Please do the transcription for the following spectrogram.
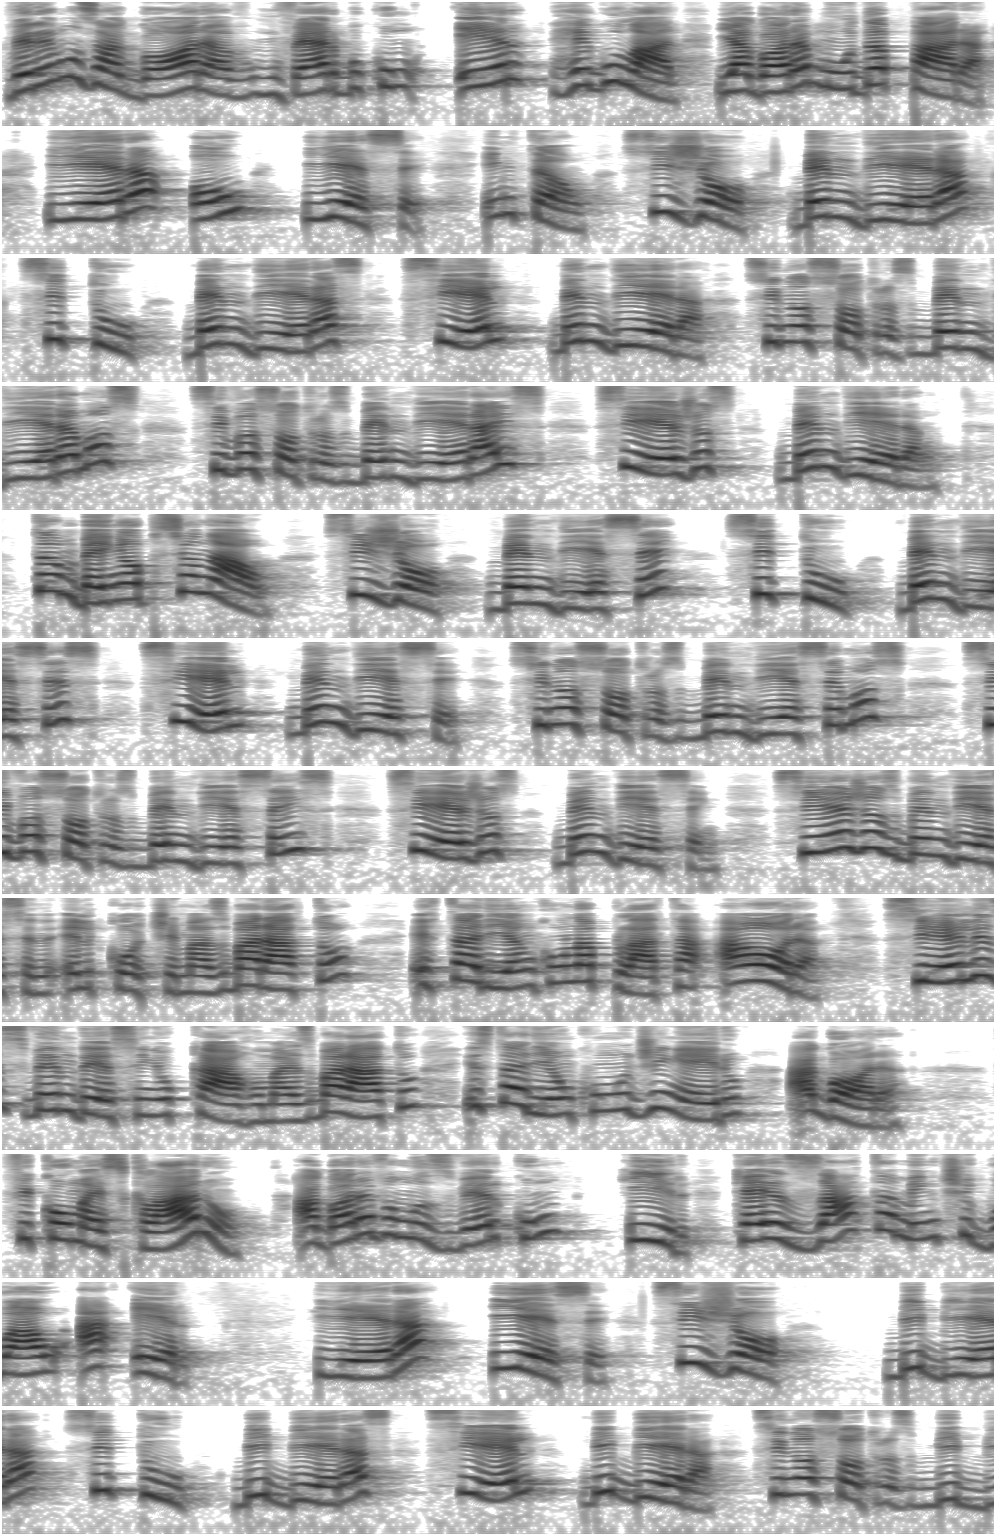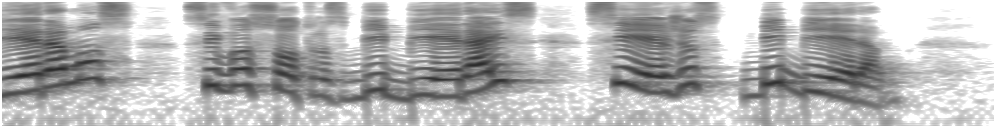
Veremos agora um verbo com er regular e agora muda para iera ou iese. Então, se eu vendiera, se tu vendieras, se ele vendiera, se nosotros vendiéramos, se vosotros vendierais, se ellos vendieran. Também é opcional. Se eu vendiese, se tu vendieses, se ele vendiese si nosotros vendiésemos, si vosotros vendieseis, si ellos vendiesen. Si ellos vendiesen el coche más barato, estariam com la plata agora. Se eles vendessem o carro mais barato, estariam com o dinheiro agora. Ficou mais claro? Agora vamos ver com ir, que é exatamente igual a er. Iera e esse. Se eu bibiera, se tu bibieras, se ele bibiera, se nosotros bibiéramos, se vosotros bibierais, se ellos bibieran.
